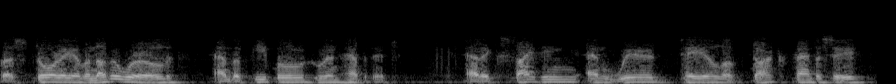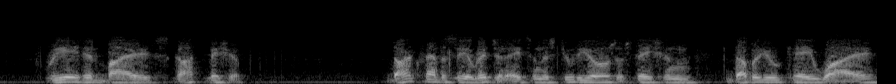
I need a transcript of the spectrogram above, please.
the story of another world and the people who inhabit it. An exciting and weird tale of dark fantasy created by Scott Bishop. Dark fantasy originates in the studios of station WKY,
